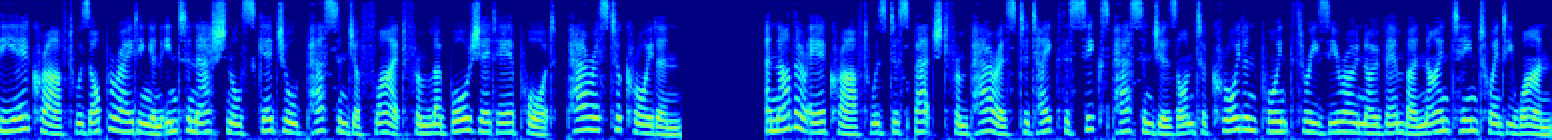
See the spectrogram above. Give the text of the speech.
The aircraft was operating an international scheduled passenger flight from Le Bourget Airport, Paris to Croydon. Another aircraft was dispatched from Paris to take the six passengers on to Croydon. 30 November 1921.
